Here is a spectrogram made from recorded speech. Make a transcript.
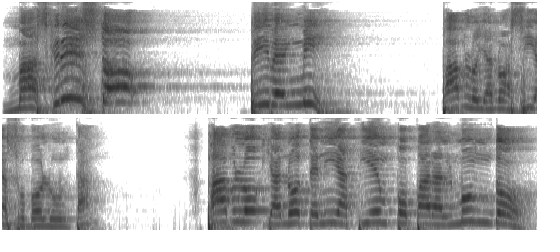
mas Cristo vive en mí. Pablo ya no hacía su voluntad. Pablo ya no tenía tiempo para el mundo.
